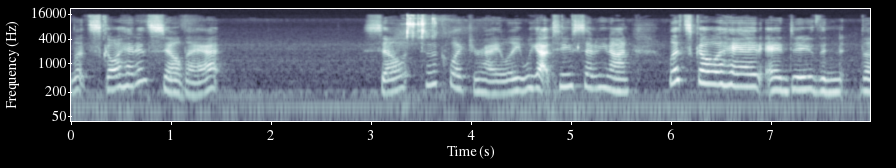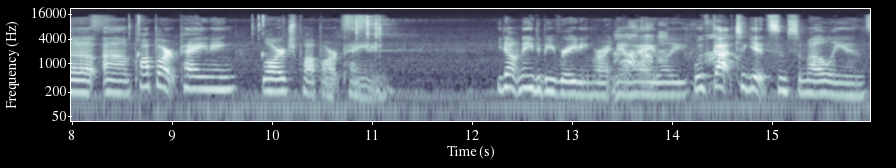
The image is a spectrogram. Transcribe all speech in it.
let's go ahead and sell that. Sell it to the collector, Hailey. We got 279. Let's go ahead and do the the um, pop art painting large pop art painting. You don't need to be reading right now, Hailey. We've got to get some simoleons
